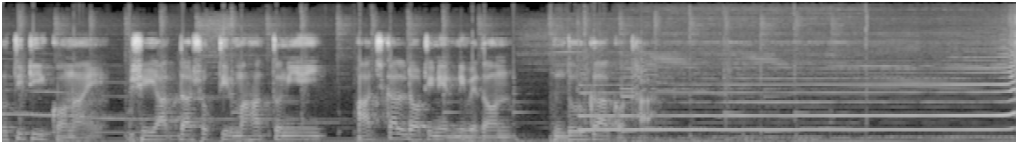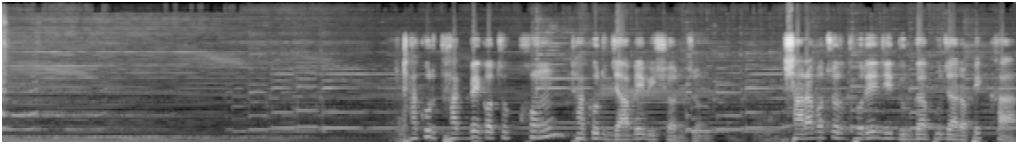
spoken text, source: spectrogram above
প্রতিটি কণায় সেই আদ্যা শক্তির মাহাত্ম নিয়েই আজকাল ডট ইনের নিবেদন দুর্গা কথা। ঠাকুর থাকবে কতক্ষণ? ঠাকুর যাবে বিসর্জন। সারা বছর ধরে যে দুর্গাপূজার অপেক্ষা,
